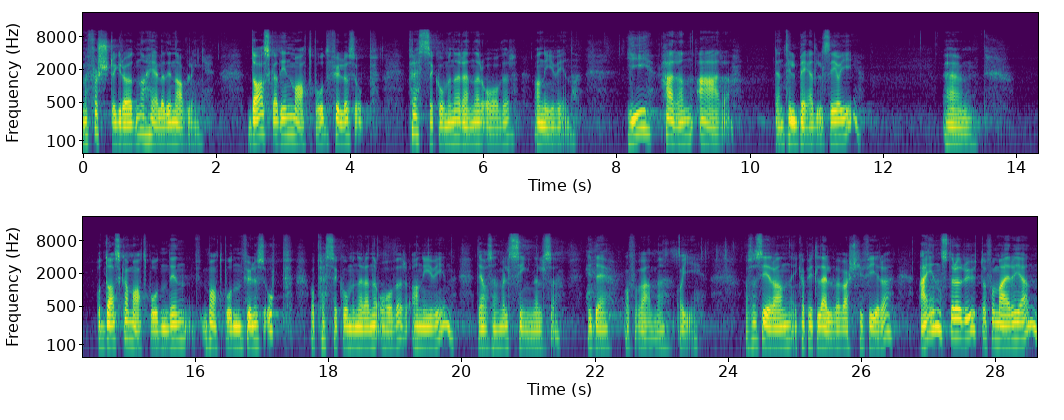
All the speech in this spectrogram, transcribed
med førstegrøden av hele din avling. Da skal din matbod fylles opp, pressekummene renner over av ny vin. Gi Herren ære. Det er en tilbedelse i å gi. Um, og Da skal matboden din matboden fylles opp, og pressekummene renner over av ny vin. Det er også en velsignelse i det å få være med og gi. Og Så sier han i kapittel 11, vers 24.: Én strør ut og får mer igjen,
